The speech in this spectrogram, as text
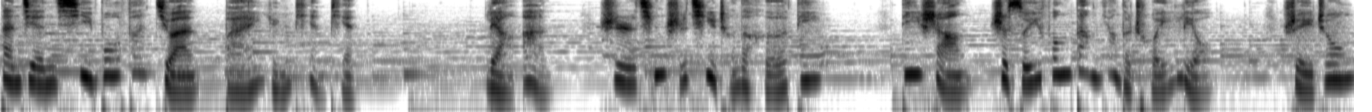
但见细波翻卷，白云片片。两岸是青石砌成的河堤，堤上是随风荡漾的垂柳，水中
